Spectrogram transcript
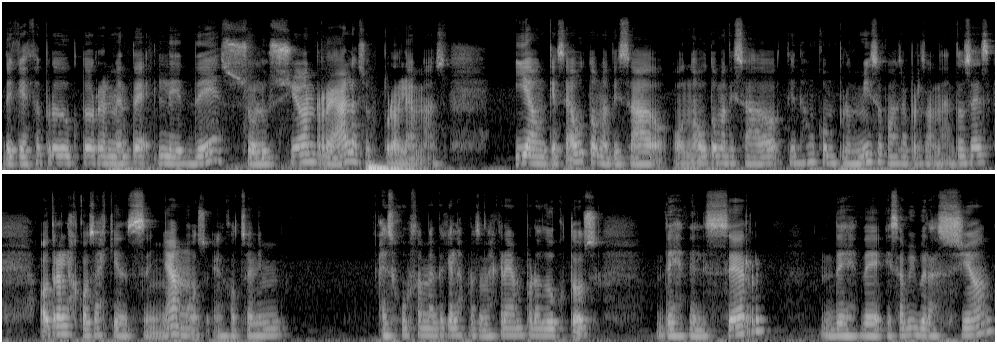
de que este producto realmente le dé solución real a sus problemas. Y aunque sea automatizado o no automatizado, tienes un compromiso con esa persona. Entonces, otra de las cosas que enseñamos en Hot Selling es justamente que las personas creen productos desde el ser, desde esa vibración,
